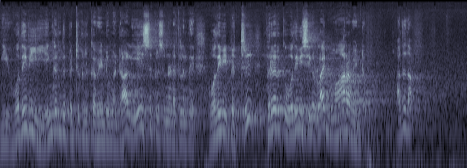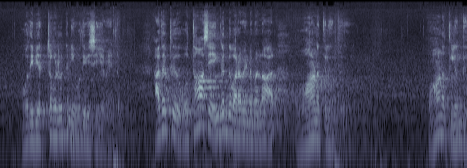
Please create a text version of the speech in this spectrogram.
நீ உதவி எங்கிருந்து பெற்றுக்கொடுக்க வேண்டும் என்றால் இயேசு கிறிஸ்துவனிடத்திலிருந்து உதவி பெற்று பிறருக்கு உதவி செய்கிறவர்களாய் மாற வேண்டும். அதுதான். உதவியற்றவர்களுக்கு நீ உதவி செய்ய வேண்டும். அதற்கு ஒத்தாசை எங்கிருந்து வர வேண்டும் என்றால் வானத்திலிருந்து. வானத்திலிருந்து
